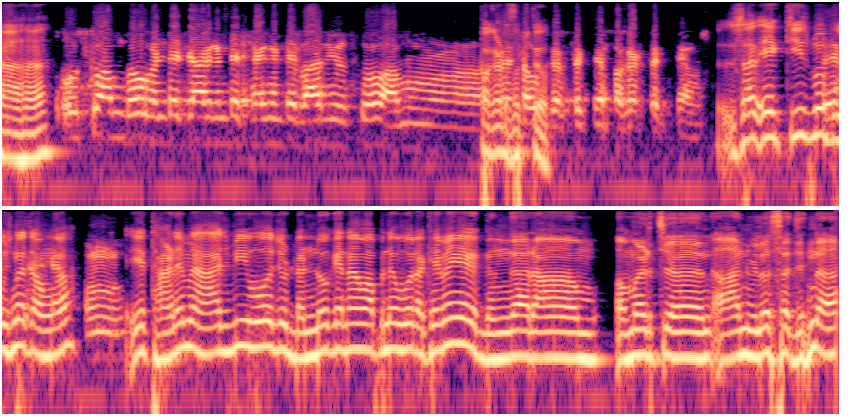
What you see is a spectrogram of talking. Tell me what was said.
हाँ हाँ। तो उसको हम दो घंटे चार घंटे छह घंटे बाद भी उसको हम पकड़ सकते हो। कर सकते हैं पकड़ सकते हैं सर एक चीज़ मैं पूछना चाहूँगा। हम्म। ये थाने में आज भी वो जो डंडों के नाम आपने वो रखे हुए गंगाराम अमरचंद आन मिलो सजना।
